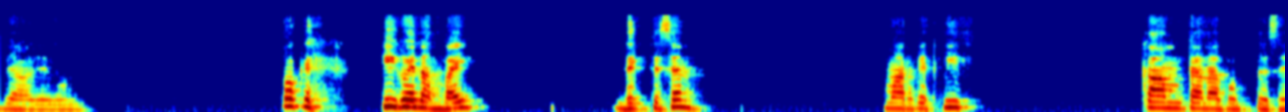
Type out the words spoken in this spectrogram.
যাওয়া যাবে ওকে কি কইলাম ভাই দেখতেছেন মার্কেট কি কাম টানা করতেছে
